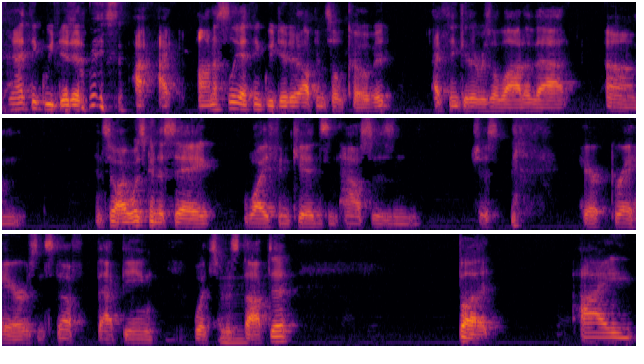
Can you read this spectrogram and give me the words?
that. And I think we did it. I, I honestly, I think we did it up until COVID. I think there was a lot of that, um, and so I was going to say wife and kids and houses and just hair, gray hairs and stuff. That being what sort of Mhm. stopped it. But I,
